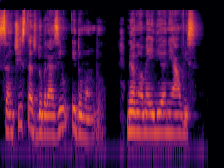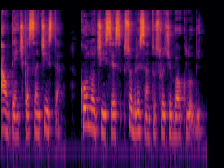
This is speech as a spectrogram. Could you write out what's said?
Santistas do Brasil e do mundo. Meu nome é Eliane Alves, autêntica Santista, com notícias sobre o Santos Futebol Clube.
